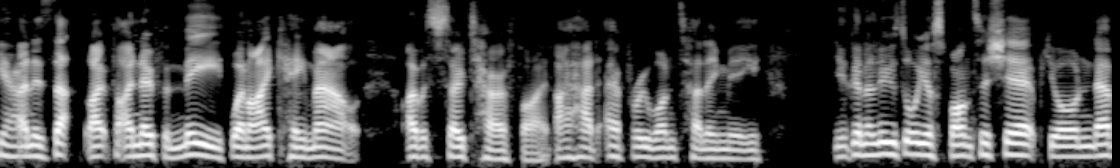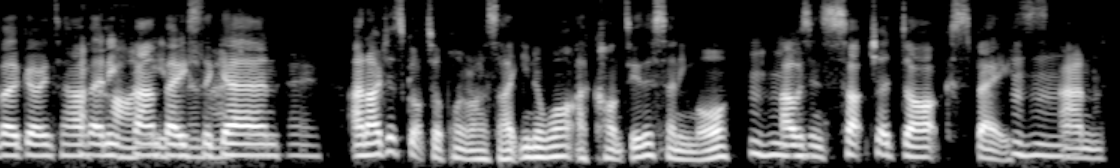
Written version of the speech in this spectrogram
Yeah. And is that like I know for me when I came out, I was so terrified. I had everyone telling me you're going to lose all your sponsorship. You're never going to have I any fan base again. imagine, And I just got to a point where I was like, you know what? I can't do this anymore. babe. I was Mhm. in such a dark space Mhm. and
